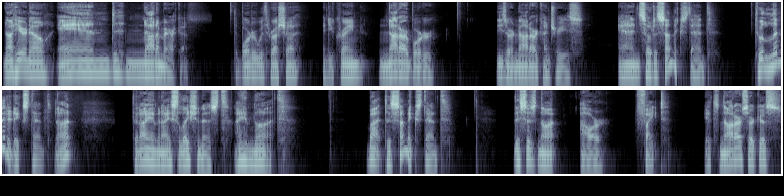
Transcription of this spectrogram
Not here. No. And not America. The border with Russia and Ukraine, not our border. These are not our countries. And so, to some extent, to a limited extent, not that I am an isolationist. I am not. But to some extent, this is not our fight. It's not our circus.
